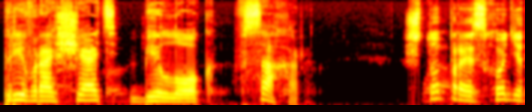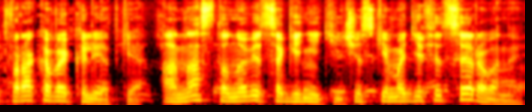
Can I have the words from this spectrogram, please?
превращать белок в сахар. Что происходит в раковой клетке? Она становится генетически модифицированной.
